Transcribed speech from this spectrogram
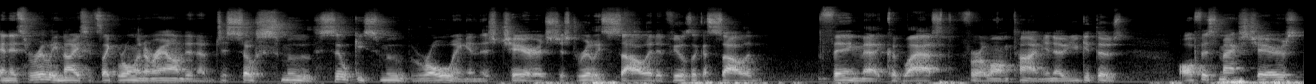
and it's really nice. It's like rolling around in a just so smooth, silky smooth rolling in this chair. It's just really solid. It feels like a solid thing that could last for a long time. You know, you get those OfficeMax chairs,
